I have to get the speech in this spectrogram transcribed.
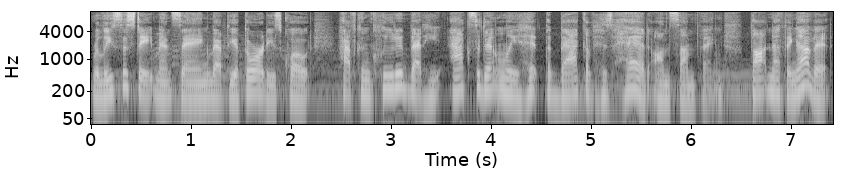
released a statement saying that the authorities, quote, have concluded that he accidentally hit the back of his head on something, thought nothing of it,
